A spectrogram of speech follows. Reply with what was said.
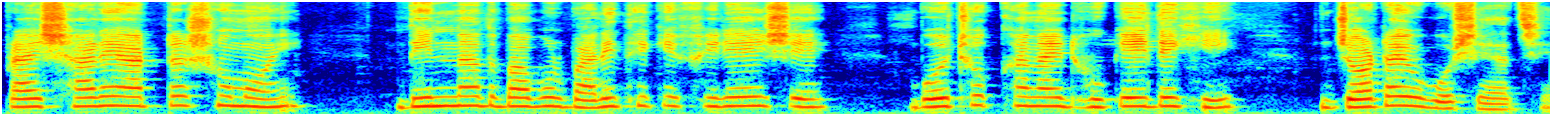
প্রায় সাড়ে আটটার সময় দিননাথ বাবুর বাড়ি থেকে ফিরে এসে বৈঠকখানায় ঢুকেই দেখি জটায়ু বসে আছে।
